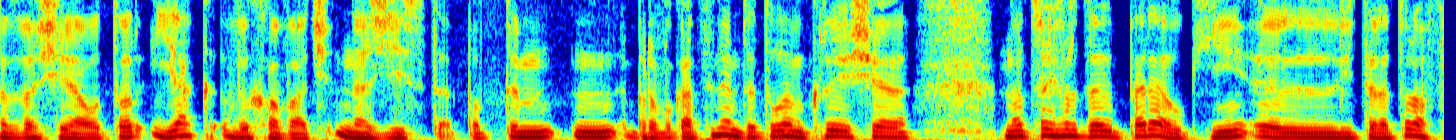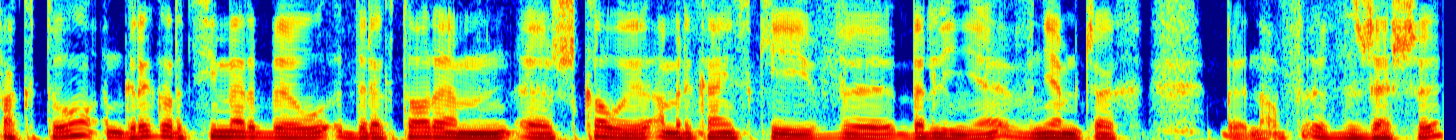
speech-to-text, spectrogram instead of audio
nazywa się autor, Jak wychować nazistę. Pod tym mm, prowokacyjnym tytułem kryje się no, coś w rodzaju perełki, y, literatura faktu. Gregor Zimmer był dyrektorem e, szkoły amerykańskiej w Berlinie, w Niemczech, no, w, w Rzeszy.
